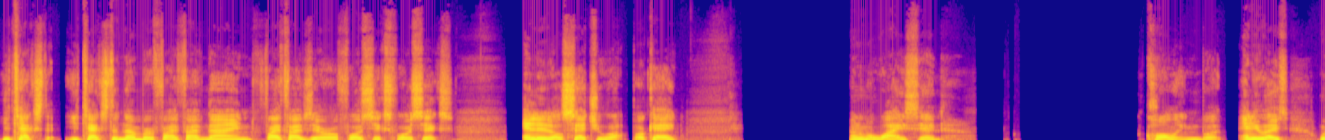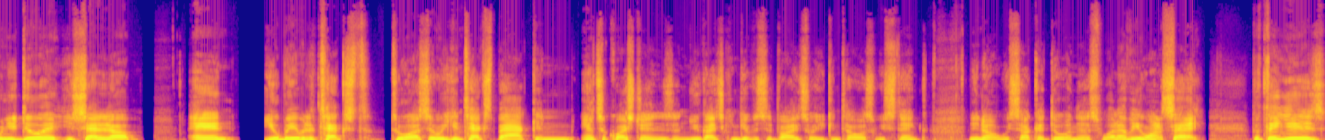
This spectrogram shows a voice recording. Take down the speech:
You text it. You text the number 559 550 4646 and it'll set you up, okay? I don't know why I said calling, but anyways, when you do it, you set it up and you'll be able to text to us and we can text back and answer questions and you guys can give us advice or you can tell us we stink. You know, we suck at doing this, whatever you want to say. The thing is,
